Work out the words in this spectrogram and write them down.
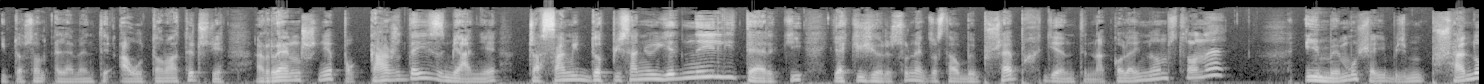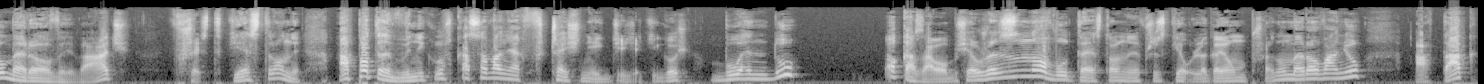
i to są elementy automatycznie, ręcznie po każdej zmianie, czasami dopisaniu jednej literki, jakiś rysunek zostałby przepchnięty na kolejną stronę i my musielibyśmy przenumerowywać wszystkie strony. A potem w wyniku skasowania wcześniej gdzieś jakiegoś błędu okazałoby się, że znowu te strony wszystkie ulegają przenumerowaniu, a tak,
